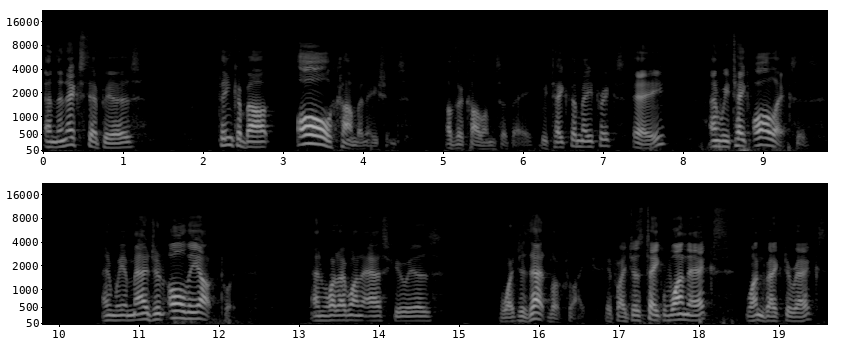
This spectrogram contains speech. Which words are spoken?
And the next step is think about all combinations of the columns of A. We take the matrix A, and we take all x's and we imagine all the outputs. And what I want to ask you is, what does that look like? If I just take one x, one vector x,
